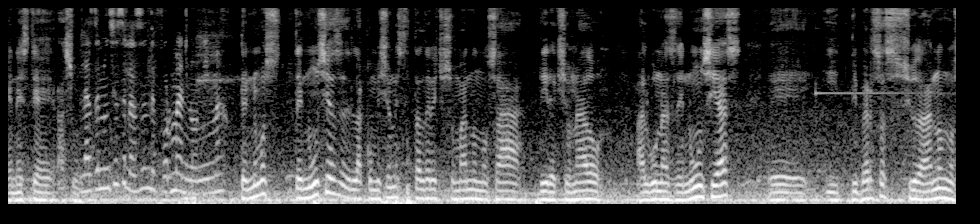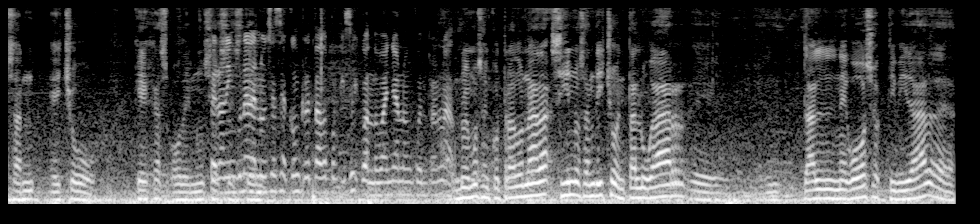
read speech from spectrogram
en este asunto. ¿Las denuncias se las hacen de forma anónima? Tenemos denuncias, la Comisión Estatal de Derechos Humanos nos ha direccionado algunas denuncias eh, y diversos ciudadanos nos han hecho quejas o denuncias. Pero ninguna este, denuncia se ha concretado porque dice que cuando van ya no encuentran nada. No hemos encontrado nada. Sí nos han dicho en tal lugar, eh, en tal negocio, actividad, eh,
